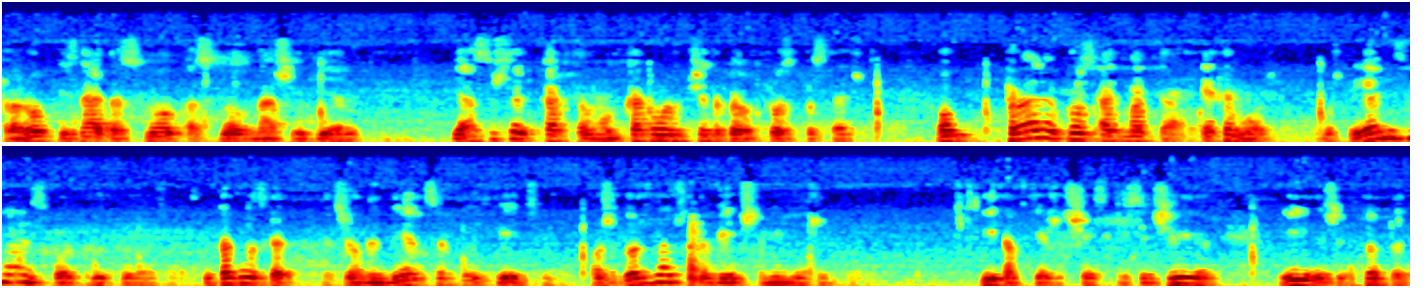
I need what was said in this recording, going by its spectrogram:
пророк не знает основ, основ нашей веры. Ясно, что как там, как он вообще такой вопрос поставить? Он правильный вопрос отмотает, это может. Потому что я не знаю, сколько будет продолжаться. Ну как можно сказать, это что, на Нерцах будет вечно? Он же должен знать, что это вечно не может быть. И там те же шесть тысяч лет, и значит, кто-то.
